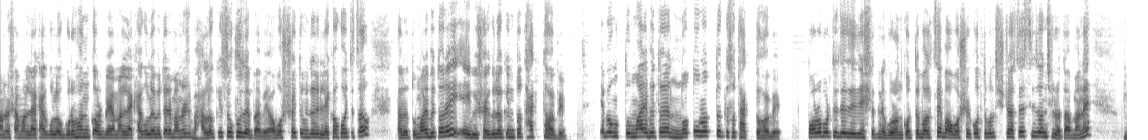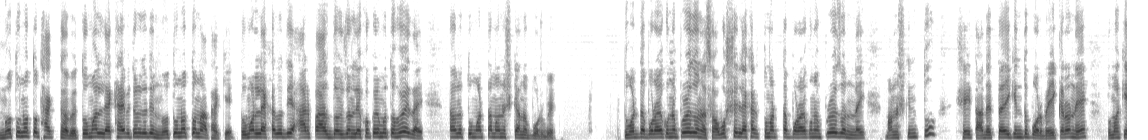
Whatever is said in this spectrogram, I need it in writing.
মানুষ আমার লেখাগুলো গ্রহণ করবে, আমার লেখাগুলোর ভিতরে মানুষ ভালো কিছু খুঁজে পাবে। অবশ্যই তুমি যদি লেখক হতে চাও, তাহলে তোমার ভিতরে এই বিষয়গুলো কিন্তু থাকতে হবে এবং তোমার ভিতরে নতুনত্ব কিছু থাকতে হবে। পরবর্তীতে যে জিনিসটা তিনি গ্রহণ করতে বলছে বা অবশ্যই করতে বলছে, সেটা হচ্ছে সৃজনশীলতা। মানে নতুনত্ব থাকতে হবে। তোমার লেখার ভিতরে যদি নতুনত্ব না থাকে, তোমার লেখা যদি আর পাঁচ দশজন লেখকের মতো হয়ে যায়, তাহলে তোমারটা মানুষ কেন পড়বে? তোমারটা পড়ার কোনো প্রয়োজন আছে? অবশ্যই লেখার তোমারটা পড়ার কোনো প্রয়োজন নাই। মানুষ কিন্তু সেই তাদেরটাই কিন্তু পড়বে। এই কারণে তোমাকে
